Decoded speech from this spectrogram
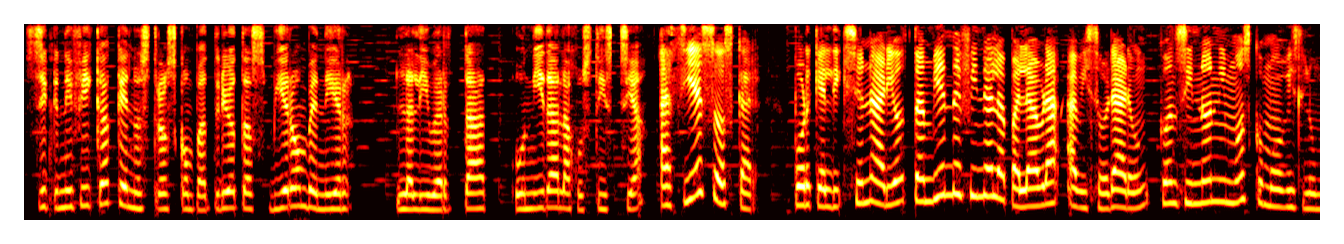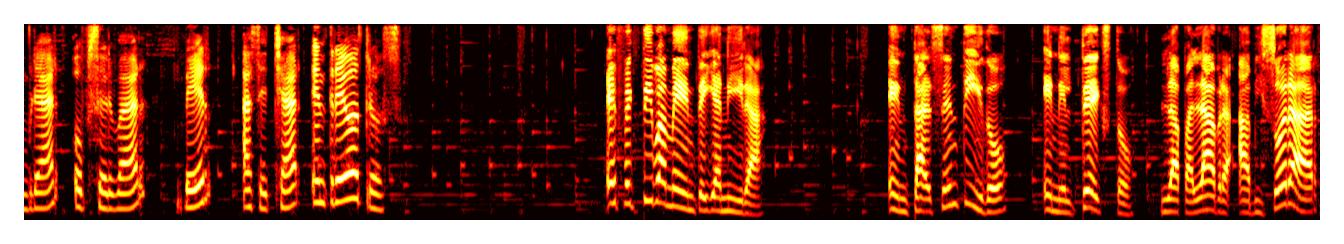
significa que nuestros compatriotas vieron venir la libertad unida a la justicia. Así es, Oscar, porque el diccionario también define la palabra avisoraron con sinónimos como vislumbrar, observar, ver, acechar, entre otros. Efectivamente, Yanira. En tal sentido, en el texto, la palabra avisorar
